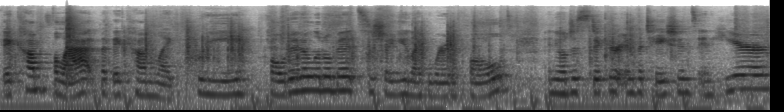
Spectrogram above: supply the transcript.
they come flat, but they come like pre-folded a little bit to show you like where to fold. And you'll just stick your invitations in here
